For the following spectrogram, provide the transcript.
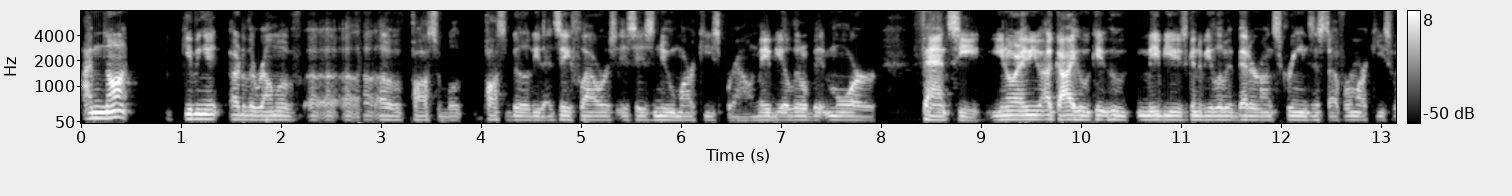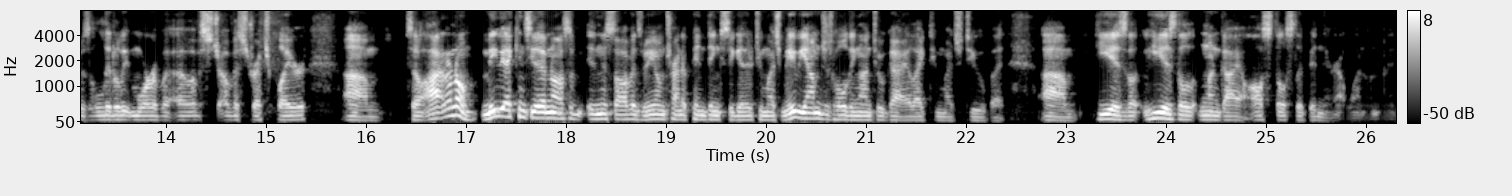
I'm not giving it out of the realm of uh, uh, uh, of possible possibility that Zay Flowers is his new Marquise Brown, maybe a little bit more fancy. You know what I mean? A guy who who maybe is going to be a little bit better on screens and stuff. Where Marquise was a little bit more of a of a, of a stretch player. Um, so I don't know. Maybe I can see that in, also in this offense. Maybe I'm trying to pin things together too much. Maybe I'm just holding on to a guy I like too much too. But um, he is the- he is the one guy I'll still slip in there at 109.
